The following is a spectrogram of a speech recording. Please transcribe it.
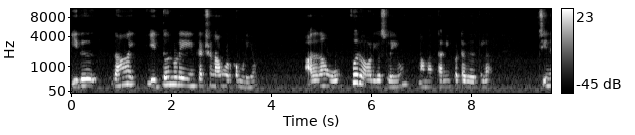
இது தான் இதனுடைய இன்டென்ஷனாகவும் இருக்க முடியும். அதை தான் ஒவ்வொரு ஆடியோஸ்லேயும் நம்ம தனிப்பட்ட விதத்தில் சின்ன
